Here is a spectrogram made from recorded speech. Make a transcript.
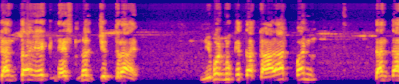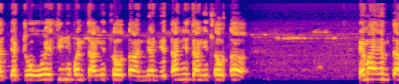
त्यांचं एक नॅशनल चित्र आहे. निवडणुकीच्या काळात पण त्यांचा अध्यक्ष ओवेसीनी पण सांगितलं होतं अन्य नेत्यांनी सांगितलं होतं. एम आय एमचा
